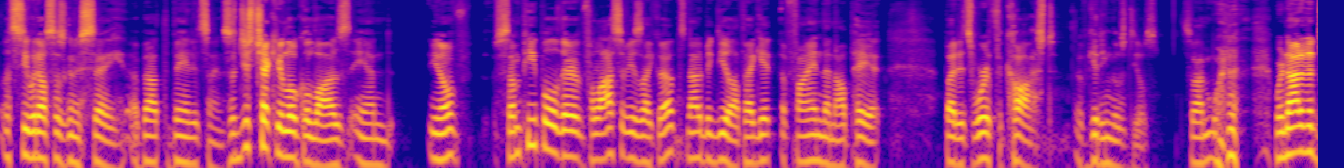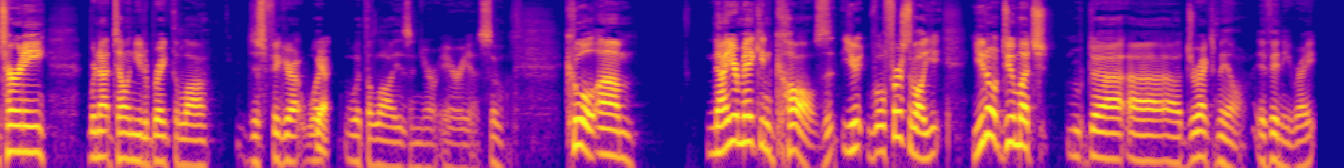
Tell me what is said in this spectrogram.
let's see what else I was going to say about the bandit signs. So just check your local laws. And, you know, some people, their philosophy is like, well, it's not a big deal. If I get a fine, then I'll pay it. But it's worth the cost of getting those deals. So I'm, we're, not, we're not an attorney. We're not telling you to break the law. Just figure out what, Yeah. what the law is in your area. So cool. Um, now you're making calls. You well, first of all, you you don't do much uh, uh, direct mail, if any, right?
